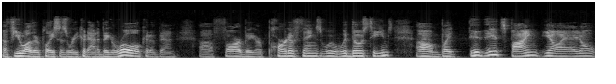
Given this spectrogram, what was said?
A few other places where he could add a bigger role could have been a far bigger part of things with, with those teams. Um, but it, it's fine. You know, I, I don't.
